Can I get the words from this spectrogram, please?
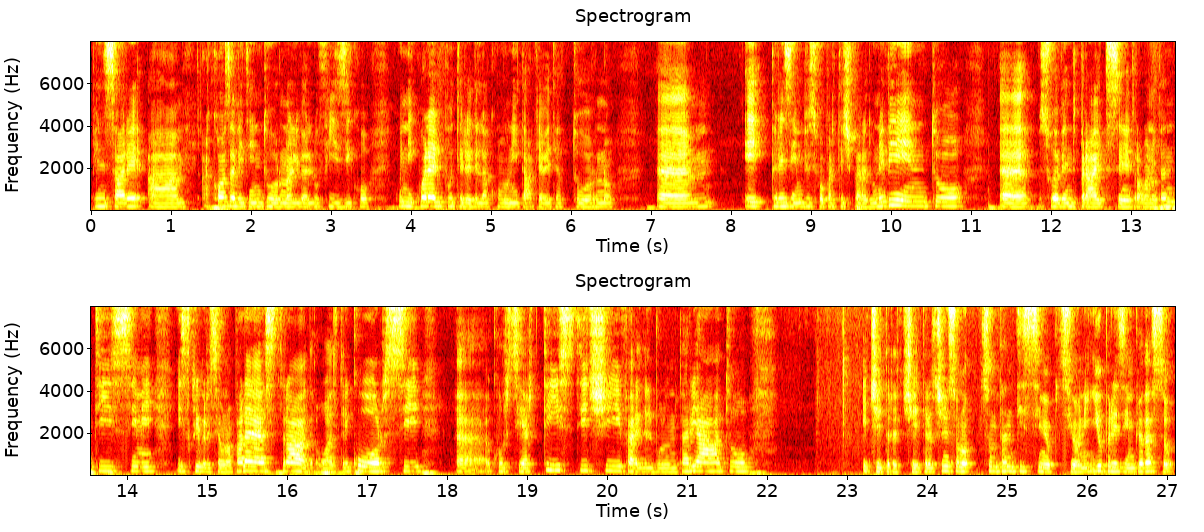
pensare a, a cosa avete intorno a livello fisico, quindi qual è il potere della comunità che avete attorno. Um, e per esempio si può partecipare ad un evento, eh, su Eventbrite se ne trovano tantissimi, iscriversi a una palestra o altri corsi, eh, corsi artistici, fare del volontariato, eccetera, eccetera. Ce ne sono, sono tantissime opzioni. Io per esempio adesso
